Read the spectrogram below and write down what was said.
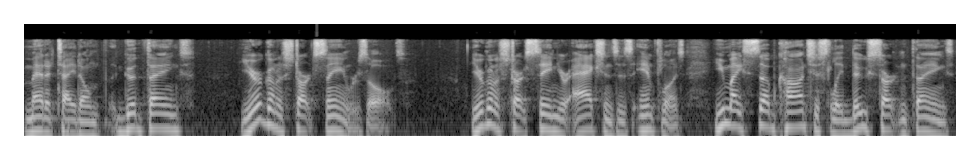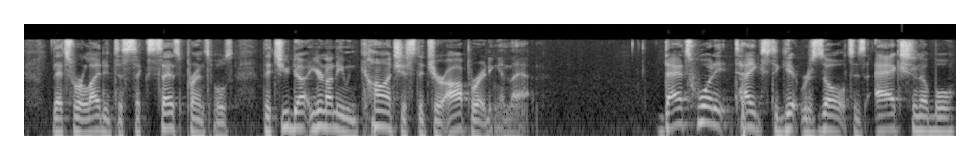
meditate on good things, you're going to start seeing results you're going to start seeing your actions as influence. You may subconsciously do certain things that's related to success principles that you don't, you're not even conscious that you're operating in that. That's what it takes to get results is actionable,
